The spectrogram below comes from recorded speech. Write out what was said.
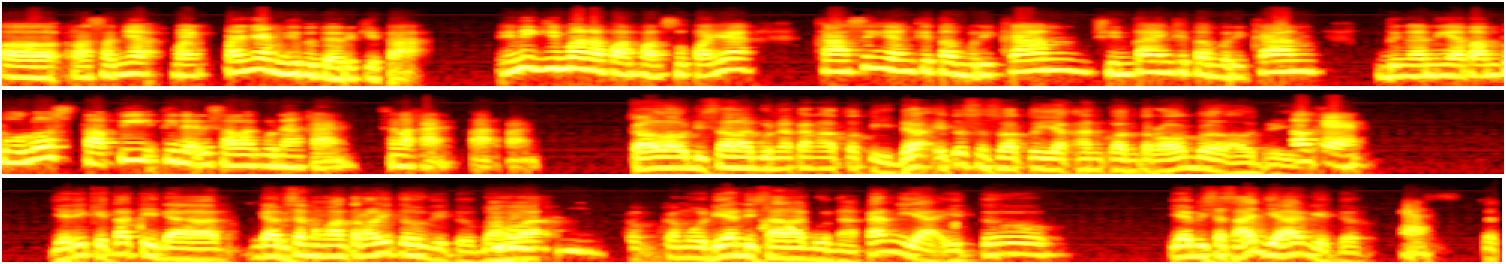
eh, rasanya pe- pengen gitu dari kita. Ini gimana Pak Arfan supaya kasih yang kita berikan, cinta yang kita berikan dengan niatan tulus tapi tidak disalahgunakan. Silakan Pak Arfan. Kalau disalahgunakan atau tidak itu sesuatu yang uncontrollable, Audrey. Oke. Jadi kita tidak nggak bisa mengontrol itu gitu. Bahwa Mhm. ke- kemudian disalahgunakan ya itu ya bisa saja gitu. Yes. Bisa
